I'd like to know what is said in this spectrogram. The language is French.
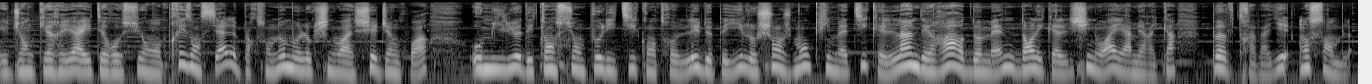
Et John Kerry a été reçu en présentiel par son homologue chinois Xie Zhenhua. Au milieu des tensions politiques entre les deux pays, le changement climatique est l'un des rares domaines dans lesquels Chinois et Américains peuvent travailler ensemble.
